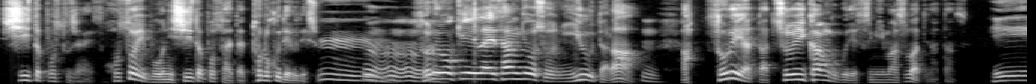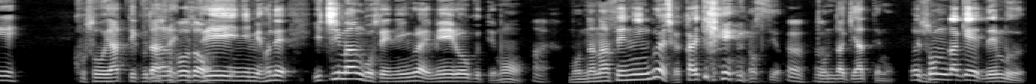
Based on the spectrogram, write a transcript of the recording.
シートポストじゃないです。細い棒にシートポスト入ったらトルク出るでしょ。うんうんうん。それを経済産業省に言うたら、うんあ、それやったら注意勧告で済みますわってなったんですよ。へえ。こうそうやってください全員にめ、ほんで、1万5千人ぐらいメール送っても、はいもう7千人ぐらいしか返ってけへんのっすよ。うんうんどんだけやっても。でそんだけ全部、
